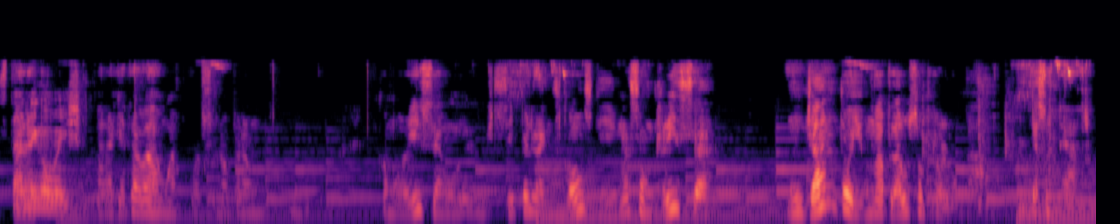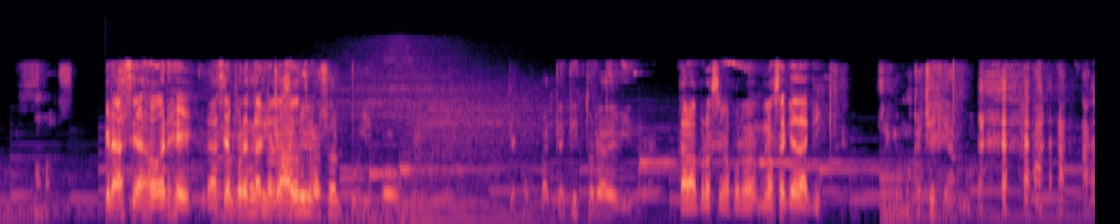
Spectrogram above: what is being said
Standing ovation. ¿Para qué trabaja un actor? Sino para un, un- como dicen, un Zipper Lanskowski, una sonrisa, un llanto y un aplauso prolongado. Eso es teatro, no más. Gracias, Jorge. Gracias Bueno, por estar con Carlos, Y nosotros. gracias al público que, comparte esta historia de vida. Hasta la próxima, pero no, no se queda aquí. Seguimos cacheteando.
